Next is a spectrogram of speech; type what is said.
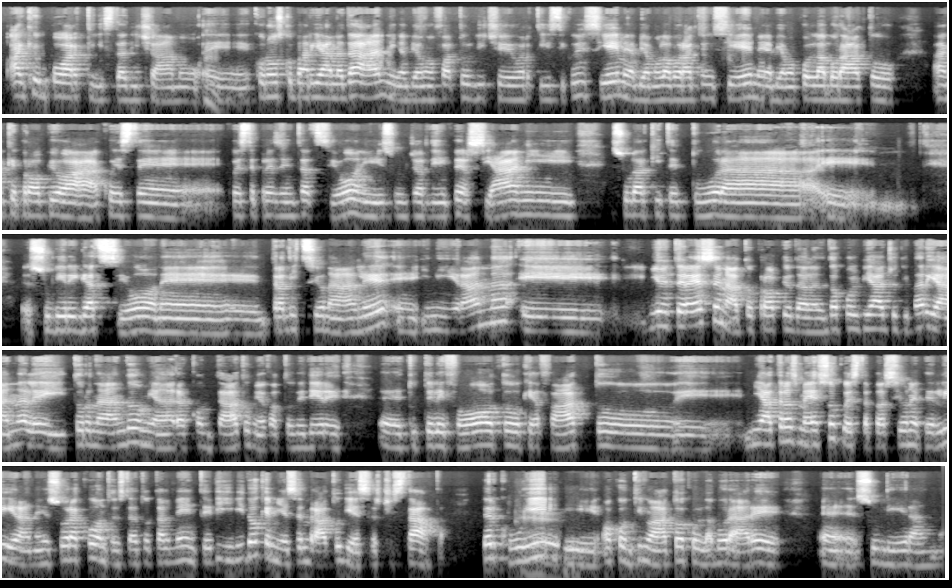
anche un po' artista, diciamo. Mm. Eh, conosco Marianna da anni, abbiamo fatto il liceo artistico insieme, abbiamo lavorato insieme, abbiamo collaborato anche proprio a queste, queste presentazioni sui giardini persiani, sull'architettura e sull'irrigazione tradizionale eh, in Iran e il mio interesse è nato proprio da, dopo il viaggio di Marianna, lei tornando mi ha raccontato, mi ha fatto vedere eh, tutte le foto che ha fatto e mi ha trasmesso questa passione per l'Iran e il suo racconto è stato talmente vivido che mi è sembrato di esserci stata, per cui eh. ho continuato a collaborare eh, sull'Iran.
